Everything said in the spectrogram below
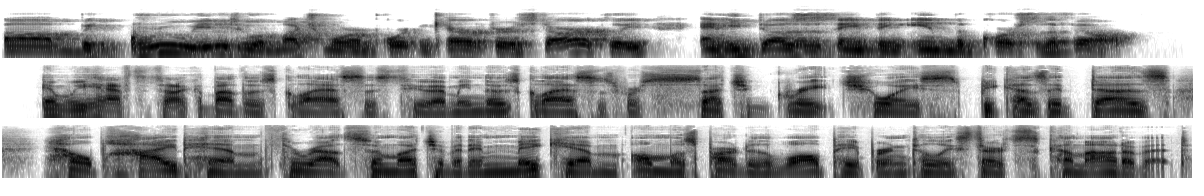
um, but grew into a much more important character historically. And he does the same thing in the course of the film. And we have to talk about those glasses too. I mean, those glasses were such a great choice because it does help hide him throughout so much of it and make him almost part of the wallpaper until he starts to come out of it.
